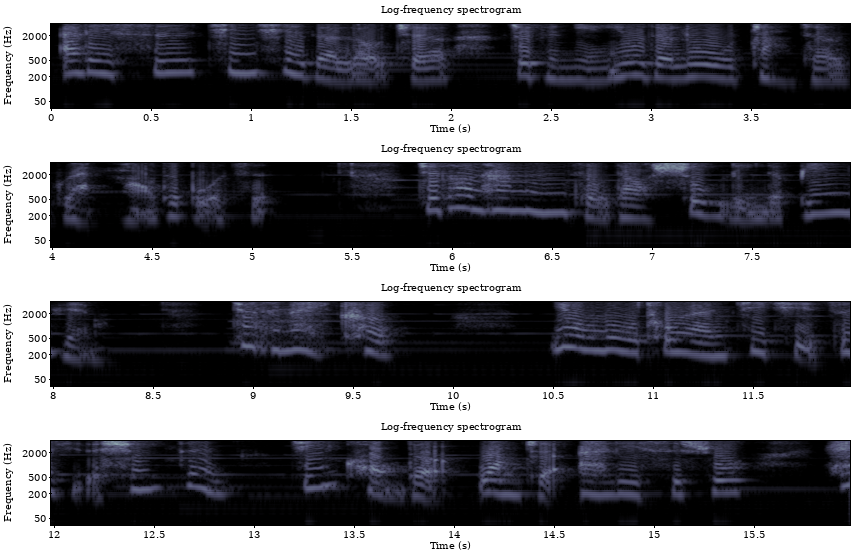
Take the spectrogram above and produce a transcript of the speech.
爱丽丝亲切地搂着这个年幼的鹿，长着软毛的脖子，直到他们走到树林的边缘。就在那一刻，幼鹿突然记起自己的身份，惊恐地望着爱丽丝说：“嘿，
